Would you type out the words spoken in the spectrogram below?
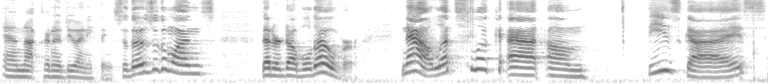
and not going to do anything. So those are the ones that are doubled over. Now, let's look at um, these guys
